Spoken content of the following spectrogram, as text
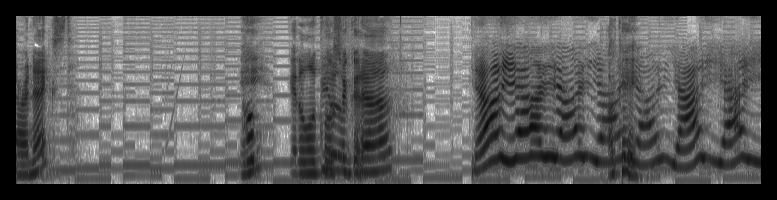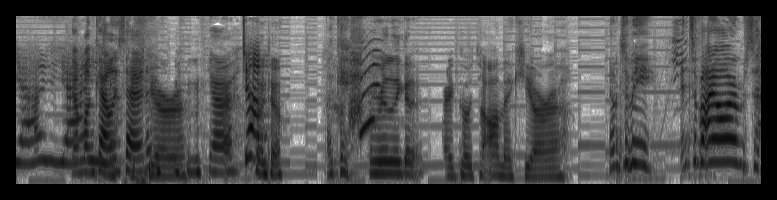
Kiara next. Okay, get a little closer, Beautiful. good uh. Yeah, yeah, yeah, yeah, Okay. yeah, yeah, yeah, yeah, yeah. Jump on Calli's head. Kiara. Kiara. Oh no. Okay, I'm really gonna. Alright, go to Ame, Kiara. come to me. Into my arms.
